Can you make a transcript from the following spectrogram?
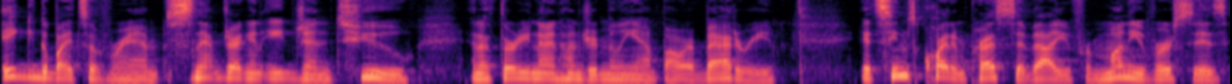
8 gigabytes of RAM, Snapdragon 8 Gen 2, and a 3900 milliamp hour battery. It seems quite impressive value for money versus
